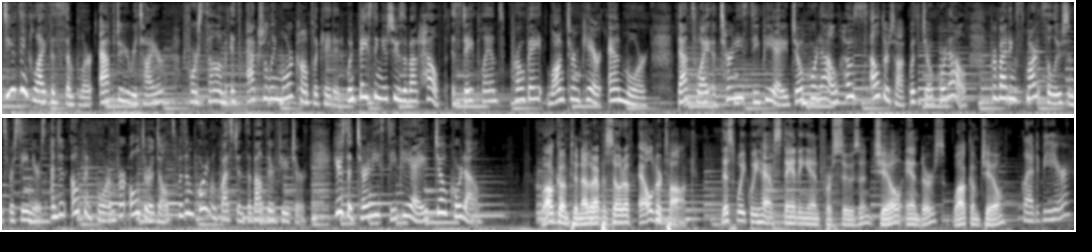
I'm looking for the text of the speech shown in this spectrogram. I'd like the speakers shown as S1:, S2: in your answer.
S1: Do you think life is simpler after you retire? For some, it's actually more complicated when facing issues about health, estate plans, probate, long term care, and more. That's why attorney CPA Joe Cordell hosts Elder Talk with Joe Cordell, providing smart solutions for seniors and an open forum for older adults with important questions about their future. Here's attorney CPA Joe Cordell.
S2: Welcome to another episode of Elder Talk. This week we have standing in for Susan, Jill Enders. Welcome, Jill.
S3: Glad to be here.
